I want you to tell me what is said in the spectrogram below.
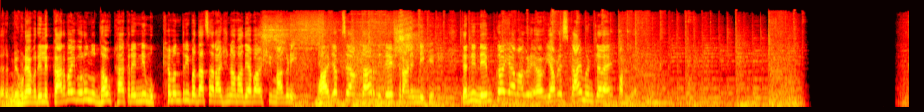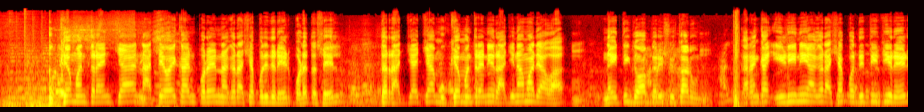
तर मेहुण्यावरील कारवाईवरून उद्धव ठाकरेंनी मुख्यमंत्री पदाचा राजीनामा द्यावा अशी मागणी भाजपचे आमदार नितेश राणेंनी केली. त्यांनी नेमकं या मागणी यावेळेस काय म्हटलेलं आहे पाहूया मुख्यमंत्र्यांच्या नातेवाईकांपर्यंत अगर अशा पद्धती रेड पडत असेल तर राज्याच्या मुख्यमंत्र्यांनी राजीनामा द्यावा नैतिक जबाबदारी स्वीकारून. कारण का ईडीने अगर अशा पद्धतीची रेड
